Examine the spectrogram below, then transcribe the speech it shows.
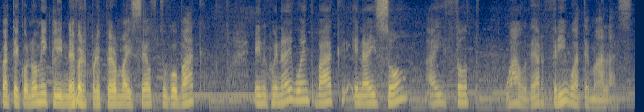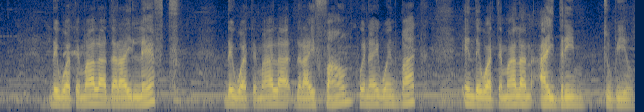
but economically never prepared myself to go back. And when I went back and I saw, I thought, wow, there are three Guatemalas. The Guatemala that I left, the Guatemala that I found when I went back, and the Guatemalan I dream to build.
